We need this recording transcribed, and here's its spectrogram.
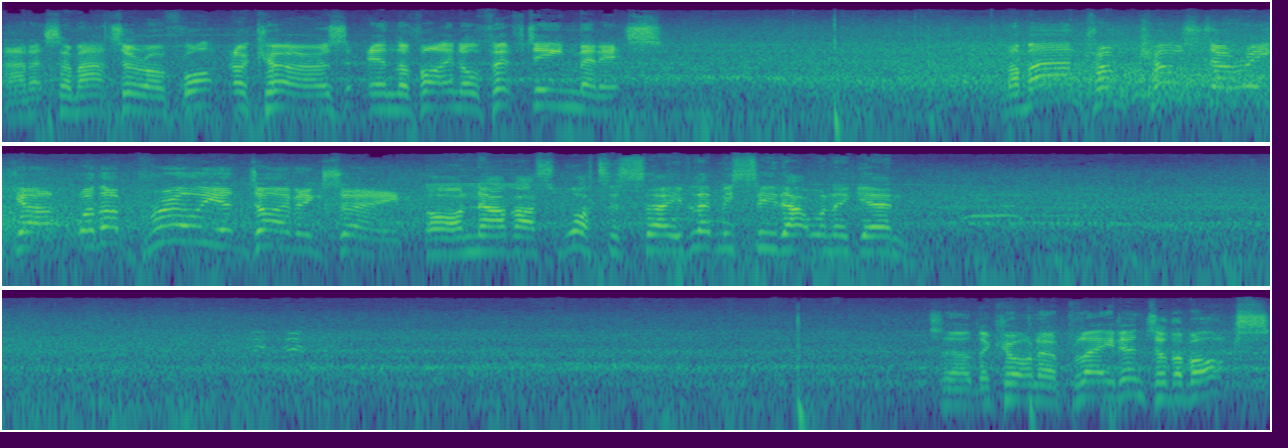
And it's a matter of what occurs in the final 15 minutes. The man from Costa Rica with a brilliant diving save. Oh, Navas, what a save. Let me see that one again. So the corner played into the box.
